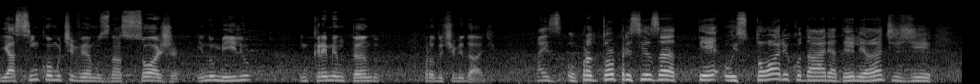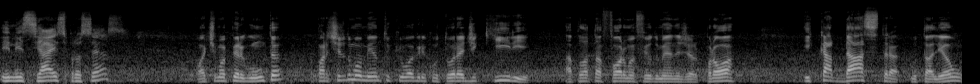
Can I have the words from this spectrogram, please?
e assim como tivemos na soja e no milho, incrementando produtividade. Mas o produtor precisa ter o histórico da área dele antes de iniciar esse processo? Ótima pergunta. A partir do momento que o agricultor adquire a plataforma Field Manager Pro e cadastra o talhão,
